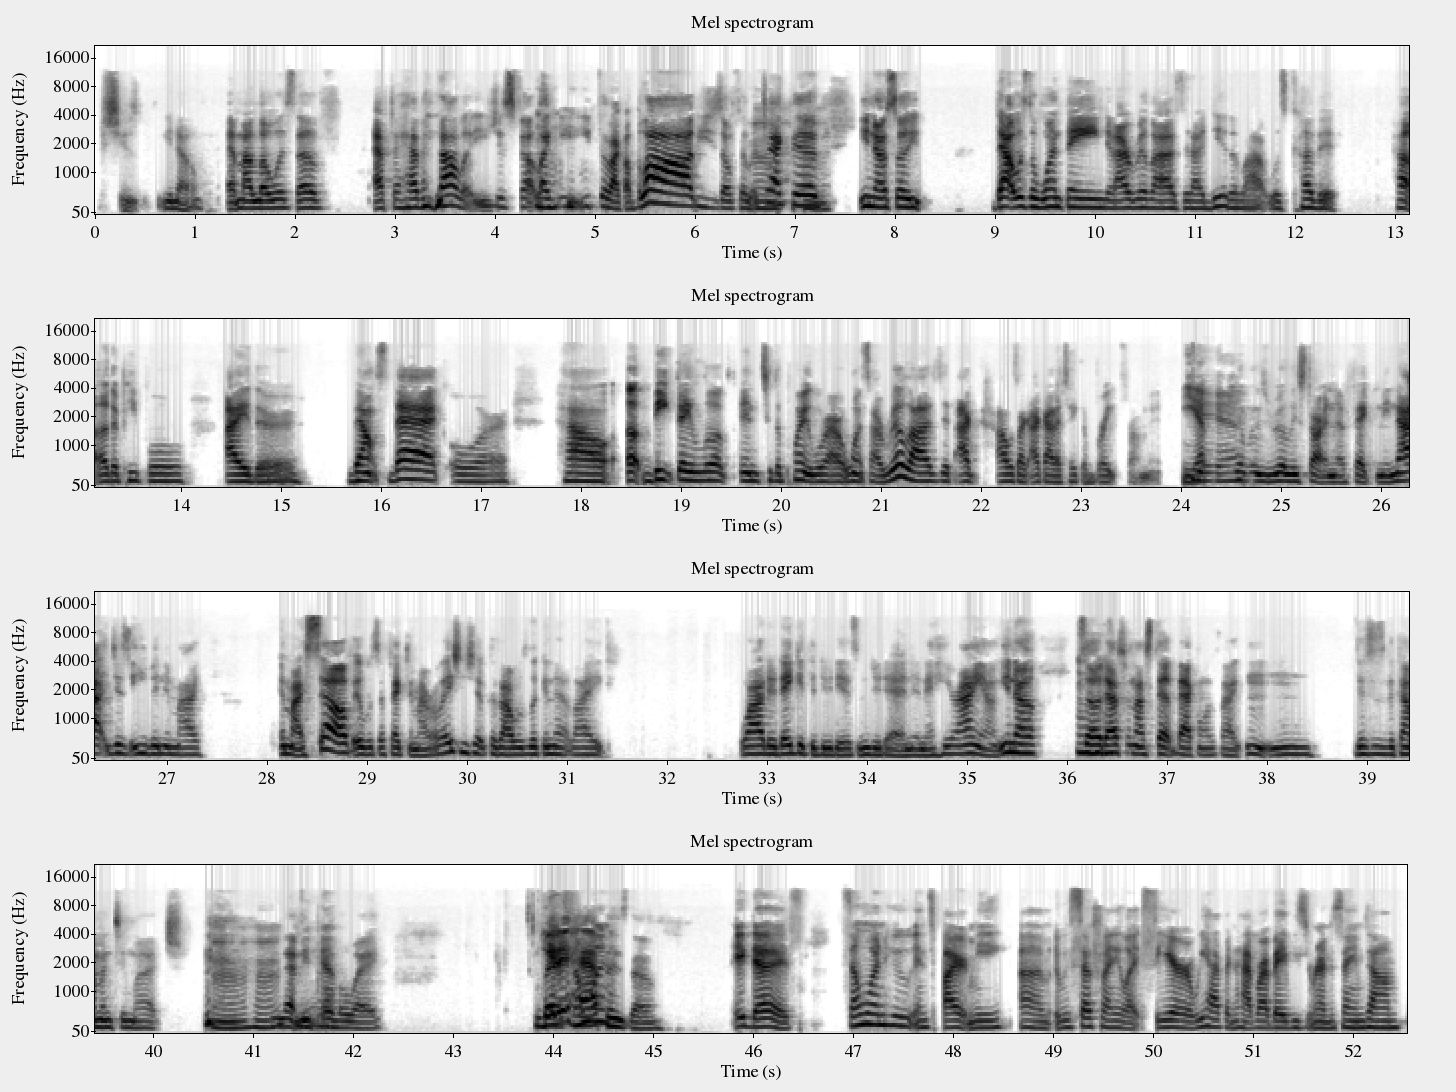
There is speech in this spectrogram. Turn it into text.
shoot, you know, at my lowest of after having Nala. You just felt like you, you feel like a blob, you just don't feel attractive, mm-hmm. you know. So that was the one thing that I realized that I did a lot was covet how other people either bounce back or how upbeat they looked and to the point where I once I realized it, I I was like, I gotta take a break from it. Yep. Yeah. It was really starting to affect me, not just even in my in myself, it was affecting my relationship because I was looking at like, why do they get to do this and do that? And then here I am, you know? Mm-hmm. So that's when I stepped back and was like, mm this is becoming too much. Mm-hmm. Let me yeah. pull away. But yeah, it someone, happens though. It does. Someone who inspired me, um, it was so funny, like Sierra, we happen to have our babies around the same time.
